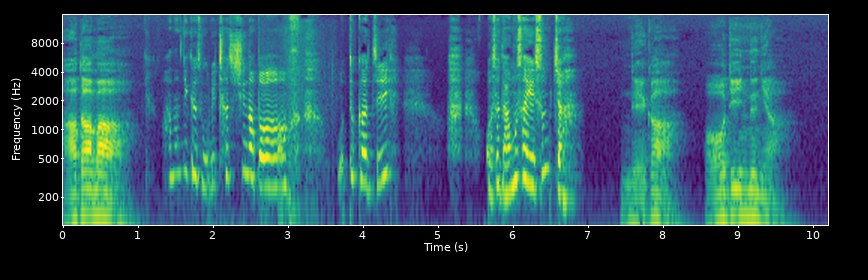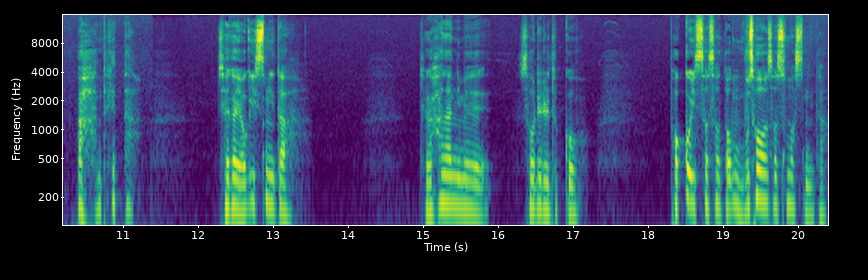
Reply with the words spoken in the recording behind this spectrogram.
아담아, 하나님께서 우리 찾으시나 봐. 어떡하지? 어서 나무 사이에 숨자. 내가 어디 있느냐? 아, 안 되겠다. 제가 여기 있습니다. 제가 하나님의 소리를 듣고 벗고 있어서 너무 무서워서 숨었습니다.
